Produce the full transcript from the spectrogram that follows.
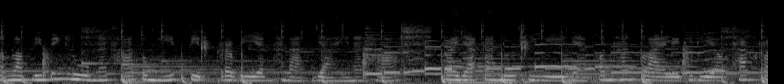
สำหรับ living room นะคะ ตรงนี้ติดระเบียงขนาดใหญ่นะคะ ระยะการดูทีวีเนี่ยค่อนข้างไกลเลยทีเดียว ถ้าใคร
